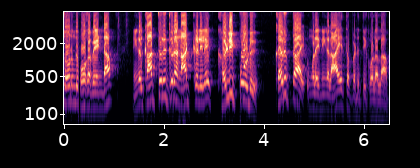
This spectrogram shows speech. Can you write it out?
சோர்ந்து போக வேண்டாம். நீங்கள் காத்திருக்கிற நாட்களிலே களிப்போடு கருத்தாய் உங்களை நீங்கள் ஆயத்தப்படுத்திக் கொள்ளலாம்.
